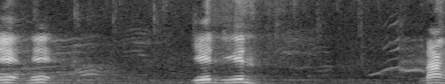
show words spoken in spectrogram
นี่นี่ยินยินนั่ง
